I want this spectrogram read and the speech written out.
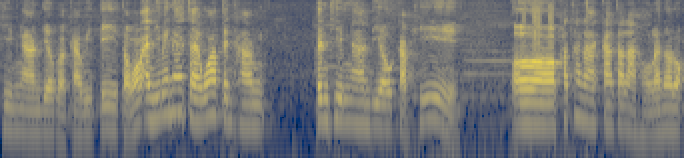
ทีมงานเดียวกับ Gravity แต่ว่าอันนี้ไม่แน่ใจว่าเป็นทางเป็นทีมงานเดียวกับที่เอ่อพัฒนาการตลาดของ l a g n a r o k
